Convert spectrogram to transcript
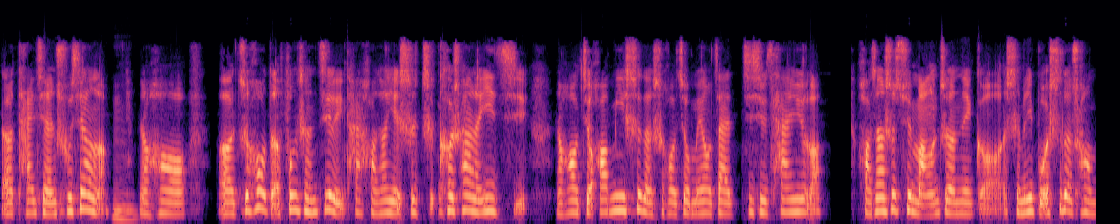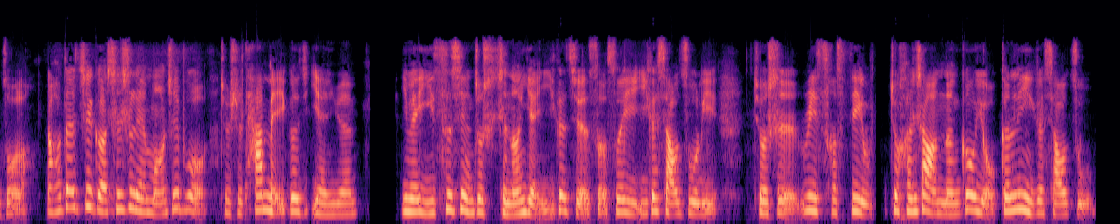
呃台前出现了。嗯，然后呃之后的《封神记》里，他好像也是只客串了一集。然后九号密室的时候就没有再继续参与了，好像是去忙着那个《神秘博士》的创作了。然后在这个《绅士联盟》这部，就是他每一个演员。因为一次性就是只能演一个角色，所以一个小组里就是 Reese 和 Steve 就很少能够有跟另一个小组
